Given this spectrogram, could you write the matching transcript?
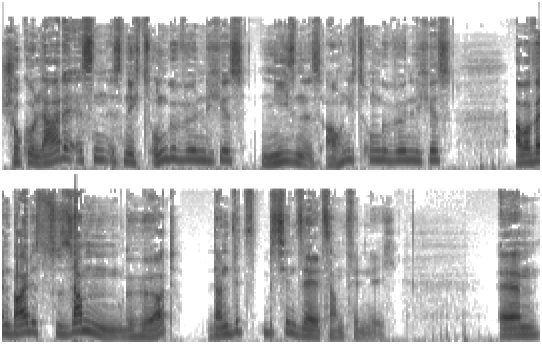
Schokolade essen ist nichts Ungewöhnliches, Niesen ist auch nichts Ungewöhnliches. Aber wenn beides zusammengehört, dann wird's ein bisschen seltsam, finde ich. Ähm,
